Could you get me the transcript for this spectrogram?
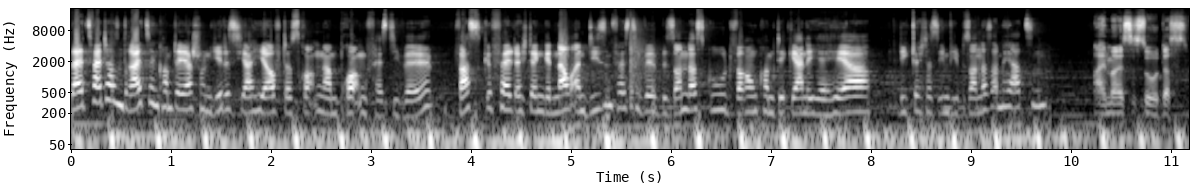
Seit 2013 kommt er ja schon jedes Jahr hier auf das Rocken am Brocken Festival. Was gefällt euch denn genau an diesem Festival besonders gut? Warum kommt ihr gerne hierher? Liegt euch das irgendwie besonders am Herzen? Einmal ist es so, dass,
